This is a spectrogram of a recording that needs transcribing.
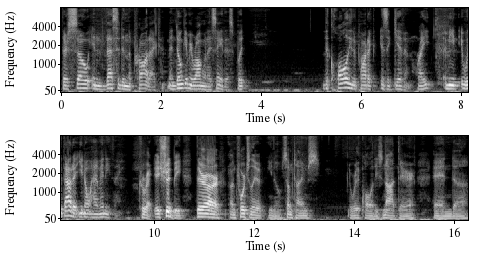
They're so invested in the product, and don't get me wrong when I say this, but the quality of the product is a given, right? I mean, without it, you don't have anything. Correct. It should be. There are, unfortunately, you know, sometimes where the quality's not there, and uh,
